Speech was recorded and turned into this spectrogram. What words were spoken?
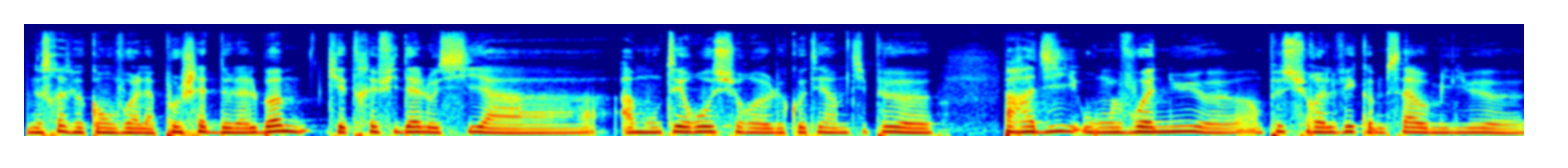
Ne serait-ce que quand on voit la pochette de l'album, qui est très fidèle aussi à, à Montero sur le côté un petit peu paradis, où on le voit nu, un peu surélevé comme ça au milieu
